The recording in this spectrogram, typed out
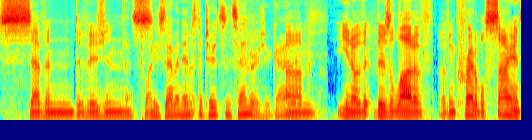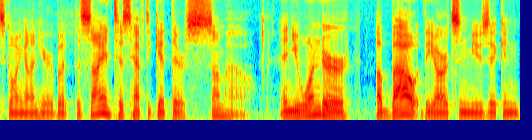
27 divisions. 27 institutes and centers. You got it. Um, you know, th- there's a lot of, of incredible science going on here, but the scientists have to get there somehow. And you wonder about the arts and music and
